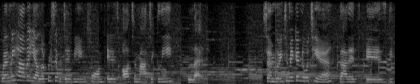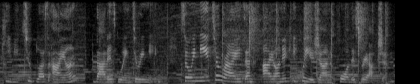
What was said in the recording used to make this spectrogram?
When we have a yellow precipitate being formed, it is automatically lead. So I'm going to make a note here that it is the Pb2 plus ion that is going to remain. So we need to write an ionic equation for this reaction.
